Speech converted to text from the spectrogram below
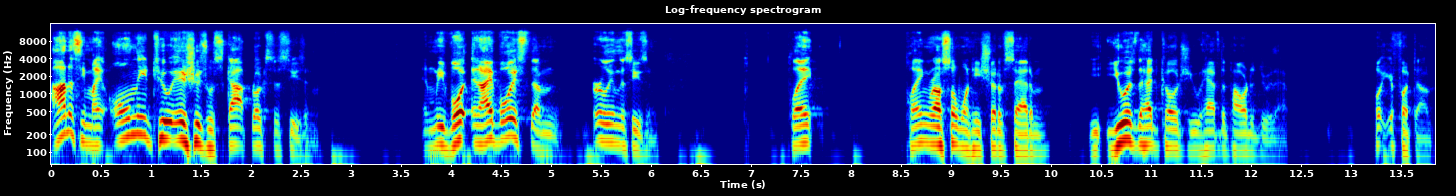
Honestly, my only two issues with Scott Brooks this season, and we vo- and I voiced them early in the season. Play, playing Russell when he should have sat him. You, as the head coach, you have the power to do that put your foot down.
